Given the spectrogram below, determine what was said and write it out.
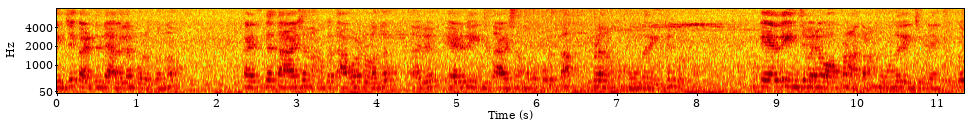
ഇഞ്ച് കഴുത്തിന്റെ അകലം കൊടുക്കുന്നു. കഴുത്തിന്റെ താഴ്ച നമുക്ക് താഴോട്ടുള്ളത് ഒരു ഏഴര ഇഞ്ച് താഴ്ച നമുക്ക് കൊടുക്കാം. ഇവിടെ നമുക്ക് മൂന്നര ഇഞ്ചും കൊടുക്കാം. നമുക്ക് ഏഴര ഇഞ്ച് വരെ ഓപ്പൺ ആക്കണം. മൂന്നര ഇഞ്ച് ഇവിടെയും കൊടുത്തു.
